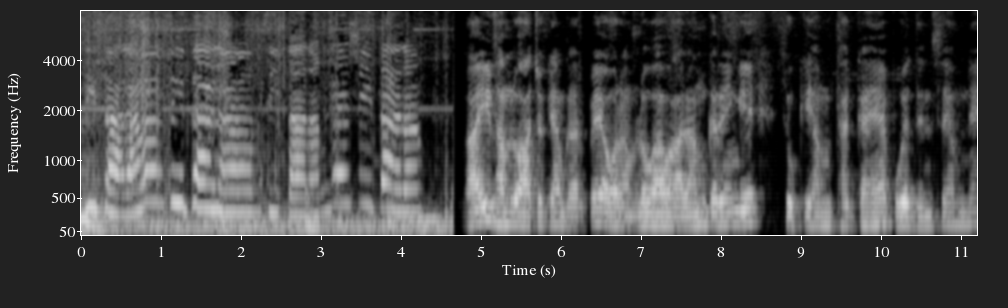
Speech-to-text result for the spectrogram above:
सीताराम सीताराम सीताराम जय सीताराम। गाइस हम लोग आ चुके हैं घर पे और हम लोग अब आराम करेंगे क्योंकि हम थक गए हैं। पूरे दिन से हमने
